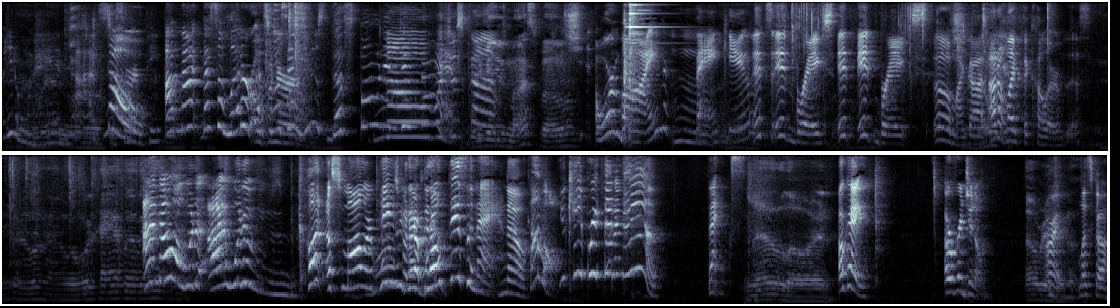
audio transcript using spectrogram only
Oh, you don't want to hand knives to certain No, people. I'm not. That's a letter That's what opener. I said. Use the spoon No, and do we're that. just gonna. You can use my spoon. Or mine. Mm. Thank you. It's it breaks. It it breaks. Oh my god, I don't like the color of this. You know, what's half of it? I know. I would I would have cut a smaller piece, you but I broke this in half. No, Come on. You can't break that in half. Thanks. No, Lord. Okay, original. Original. All right, let's go.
